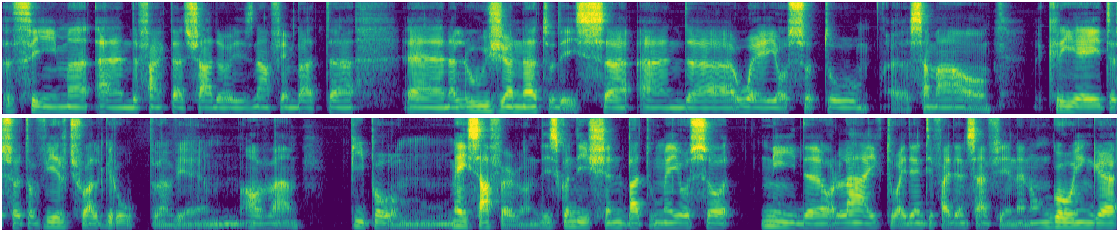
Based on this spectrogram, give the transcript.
theme and the fact that shadow is nothing but an allusion to this uh, and a uh, way also to uh, somehow create a sort of virtual group of um, people may suffer on this condition but may also need or like to identify themselves in an ongoing uh,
